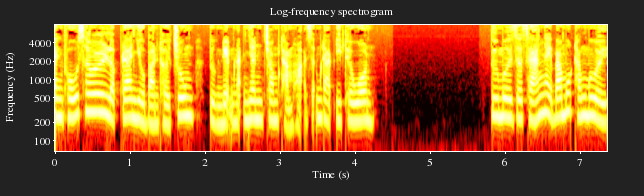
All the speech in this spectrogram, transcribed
Thành phố Seoul lập ra nhiều bàn thờ chung tưởng niệm nạn nhân trong thảm họa dẫm đạp Itaewon. Từ 10 giờ sáng ngày 31 tháng 10,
